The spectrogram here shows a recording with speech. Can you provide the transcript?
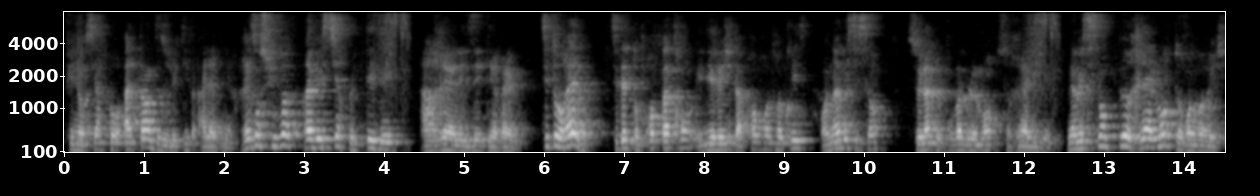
financière pour atteindre tes objectifs à l'avenir. Raison suivante, investir peut t'aider à réaliser tes rêves. Si ton rêve, c'est d'être ton propre patron et diriger ta propre entreprise, en investissant, cela peut probablement se réaliser. L'investissement peut réellement te rendre riche,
